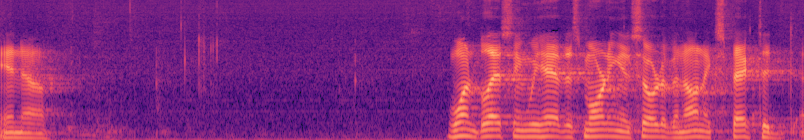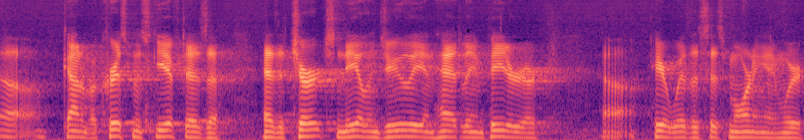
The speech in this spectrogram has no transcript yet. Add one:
And uh, one blessing we have this morning is sort of an unexpected uh, kind of a Christmas gift as a as a church. Neil and Julie and Hadley and Peter are uh, here with us this morning, and we're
